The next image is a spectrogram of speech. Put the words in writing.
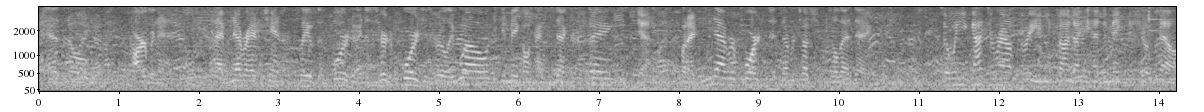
has no carbon in it. And I've never had a chance to play with the forge. I just heard it forges really well. You can make all kinds of decorative things. Yeah. But I've never forged it, never touched it until that day. So when you got to round three and you found out you had to make the tell,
